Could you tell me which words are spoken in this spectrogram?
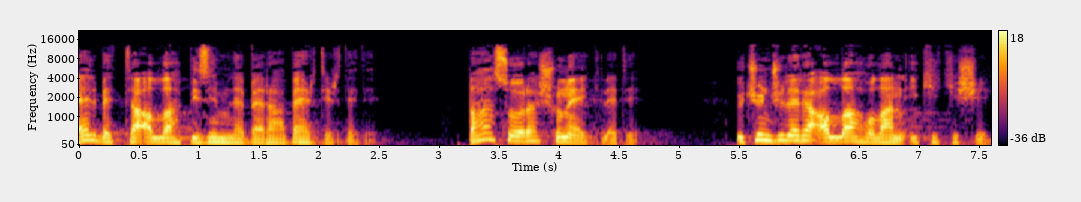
elbette Allah bizimle beraberdir dedi. Daha sonra şunu ekledi. Üçüncülere Allah olan iki kişi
